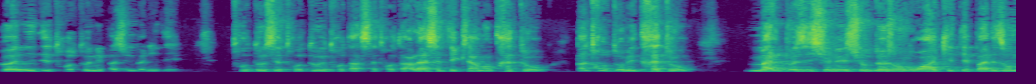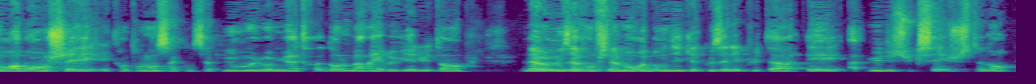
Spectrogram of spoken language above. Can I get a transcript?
bonne idée trop tôt n'est pas une bonne idée. Trop tôt, c'est trop tôt, et trop tard, c'est trop tard. Là, c'était clairement très tôt. Pas trop tôt, mais très tôt. Mal positionné sur deux endroits qui n'étaient pas des endroits branchés. Et quand on lance un concept nouveau, il vaut mieux être dans le marais Ruvier du Temple là où nous avons finalement rebondi quelques années plus tard et a eu du succès, justement.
